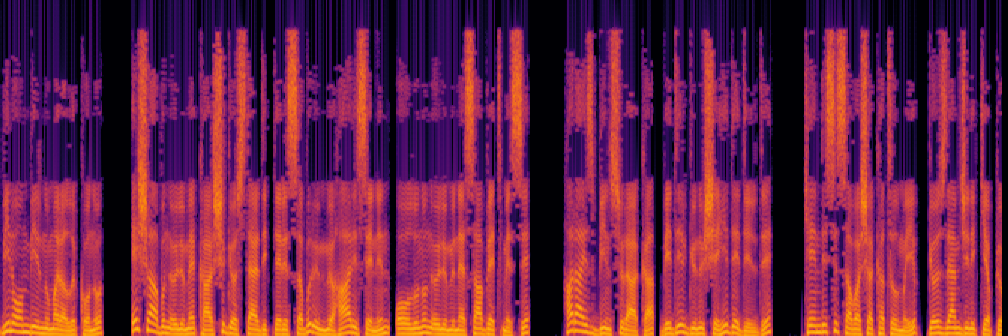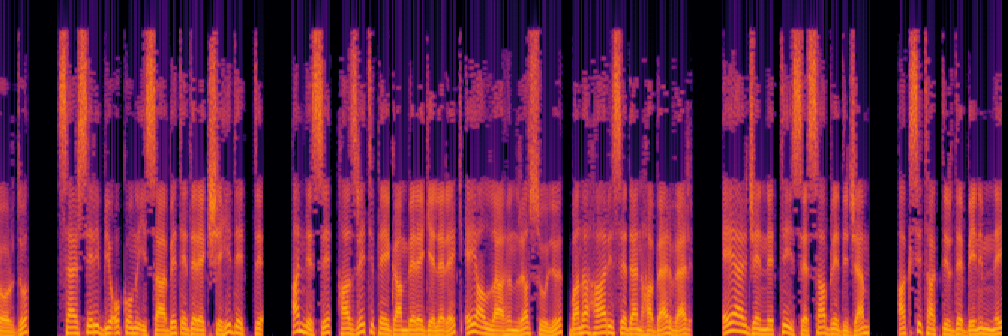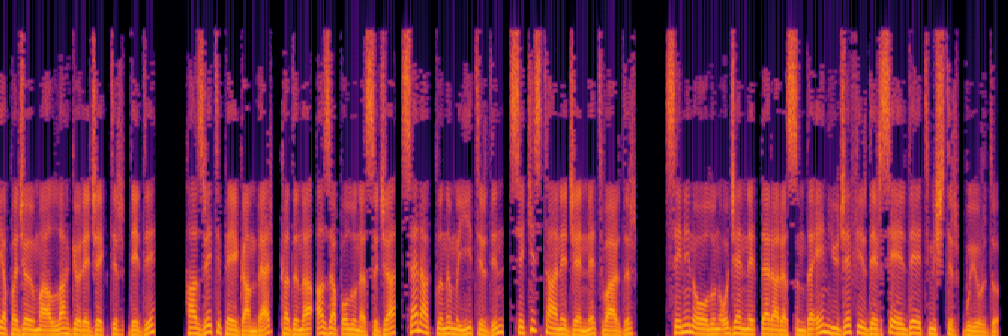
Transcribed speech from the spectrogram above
1011 numaralı konu, Eşab'ın ölüme karşı gösterdikleri sabır Ümmü Harise'nin, oğlunun ölümüne sabretmesi, Harayz bin Süraka, Bedir günü şehit edildi, kendisi savaşa katılmayıp, gözlemcilik yapıyordu, serseri bir ok onu isabet ederek şehit etti, annesi, Hazreti Peygamber'e gelerek, ey Allah'ın Resulü, bana Harise'den haber ver, eğer cennette ise sabredeceğim, aksi takdirde benim ne yapacağımı Allah görecektir, dedi, Hazreti Peygamber, kadına, azap olunasıca, sen aklını mı yitirdin, sekiz tane cennet vardır, senin oğlun o cennetler arasında en yüce firdevsi elde etmiştir, buyurdu.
